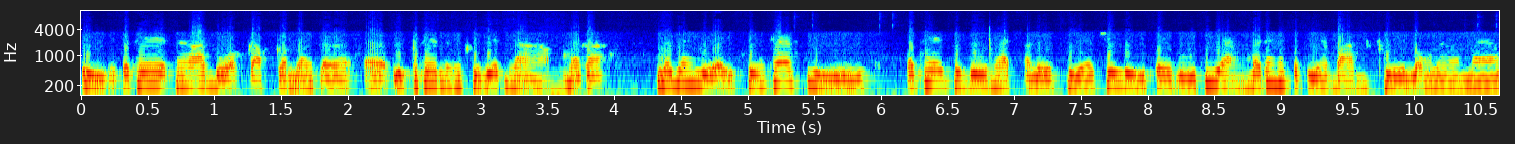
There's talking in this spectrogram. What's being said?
สี่ประเทศนะคะบวกกับกำลังจะเอ่ออีกประเทศหนึ่งก็คือเวียดนามนะคะ แล้วยังเหลืออีกเพียงแค่สี่ประเทศคือดูไนมาเลเซียชิลีเปรูที่ยังไม่ได้ให้ปฏิบัติคือลงนามแล้ว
